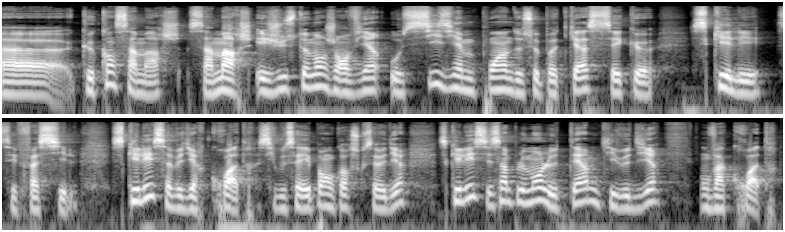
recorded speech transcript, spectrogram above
euh, que quand ça marche, ça marche. Et justement, j'en viens au sixième point de ce podcast c'est que scaler, c'est facile. Scaler, ça veut dire croître. Si vous ne savez pas encore ce que ça veut dire, scaler, c'est simplement le terme qui veut dire on va croître.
